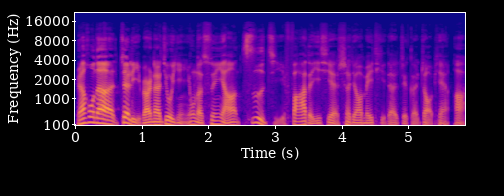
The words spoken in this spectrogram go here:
然后呢这里边呢就引用了孙杨自己发的一些社交媒体的这个照片啊，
